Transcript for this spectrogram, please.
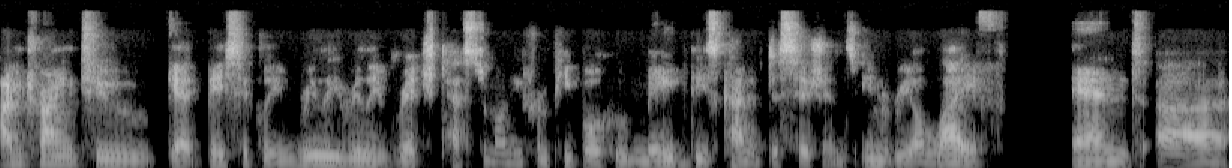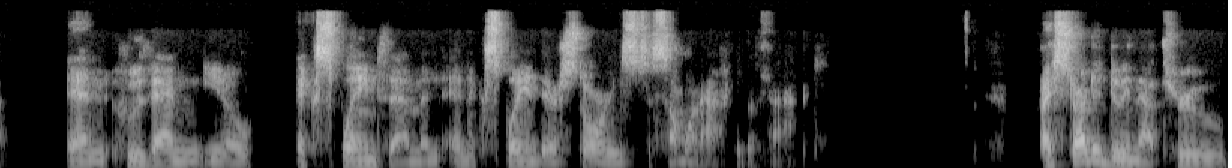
I'm trying to get basically really, really rich testimony from people who made these kind of decisions in real life, and uh, and who then you know explained them and, and explained their stories to someone after the fact. I started doing that through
